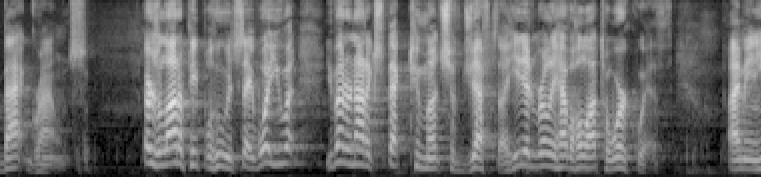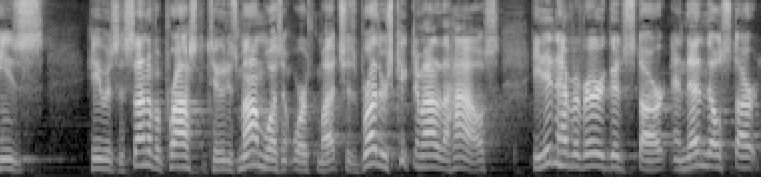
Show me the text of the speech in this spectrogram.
backgrounds. There's a lot of people who would say, well, you, you better not expect too much of Jephthah. He didn't really have a whole lot to work with. I mean, he's, he was the son of a prostitute. His mom wasn't worth much. His brothers kicked him out of the house. He didn't have a very good start, and then they'll start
